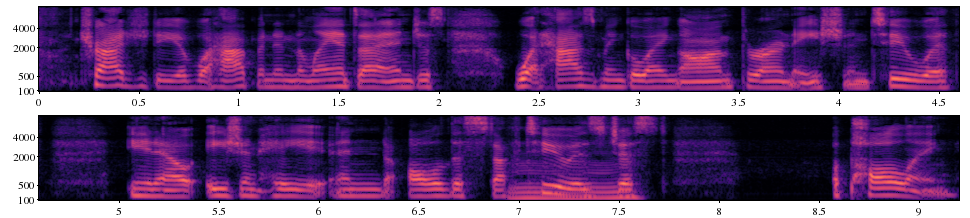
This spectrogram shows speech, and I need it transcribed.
tragedy of what happened in Atlanta and just what has been going on through our nation too with you know Asian hate and all this stuff too is Mhm. just appalling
